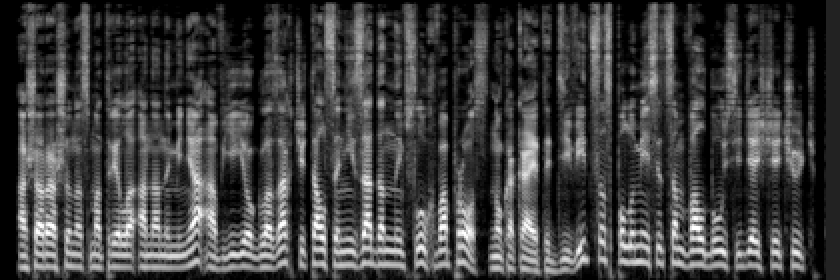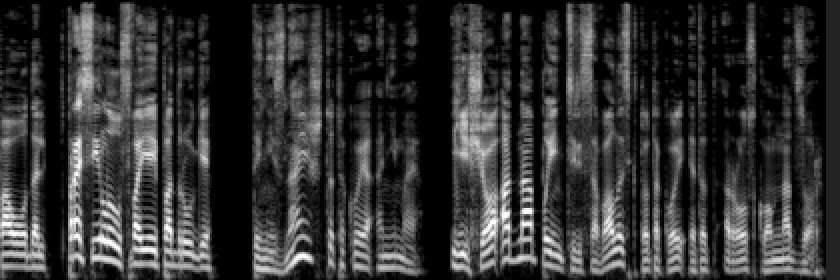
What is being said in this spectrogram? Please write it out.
— ошарашенно смотрела она на меня, а в ее глазах читался незаданный вслух вопрос, но какая-то девица с полумесяцем во лбу, сидящая чуть поодаль, спросила у своей подруги. «Ты не знаешь, что такое аниме?» Еще одна поинтересовалась, кто такой этот Роскомнадзор.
